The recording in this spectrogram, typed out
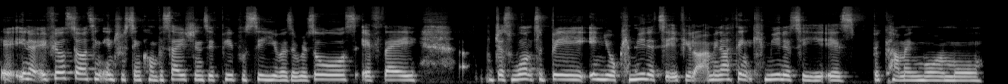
you know, if you're starting interesting conversations, if people see you as a resource, if they just want to be in your community, if you like. I mean, I think community is becoming more and more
